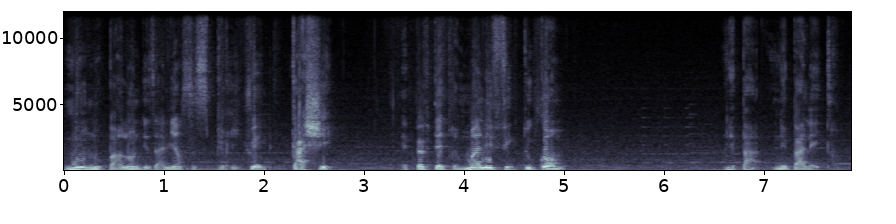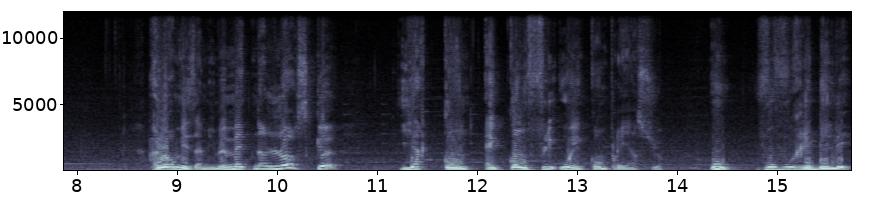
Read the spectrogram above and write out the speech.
nous, nous parlons des alliances spirituelles cachées. Elles peuvent être maléfiques tout comme ne pas, l'être. Alors mes amis, mais maintenant, lorsque il y a un conflit ou une compréhension, où vous vous rébellez,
